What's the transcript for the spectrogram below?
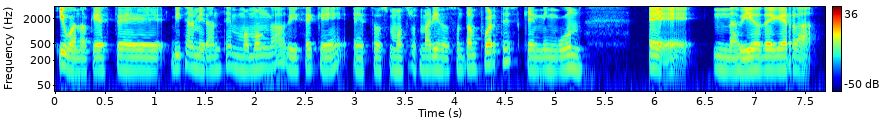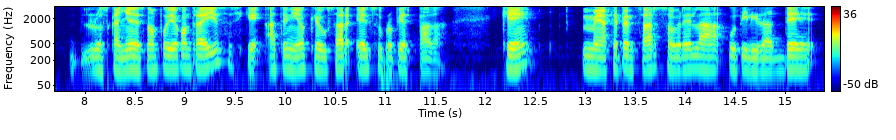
Y bueno, que este vicealmirante Momonga dice que estos monstruos marinos son tan fuertes que ningún eh, navío de guerra, los cañones no han podido contra ellos, así que ha tenido que usar él su propia espada. Que me hace pensar sobre la utilidad de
